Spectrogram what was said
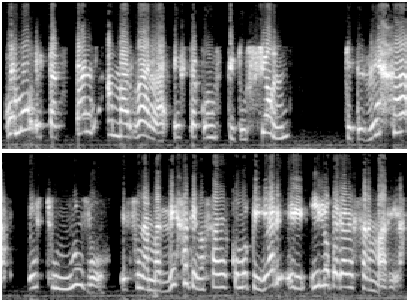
cómo está tan amarrada esta constitución que te deja hecho un nudo, es una madeja que no sabes cómo pillar el hilo para desarmarla.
